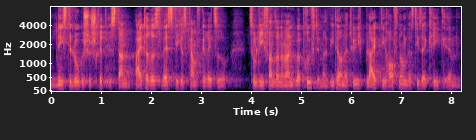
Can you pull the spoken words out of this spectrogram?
nächste logische Schritt ist dann weiteres westliches Kampfgerät zu, zu liefern, sondern man überprüft immer wieder. Und natürlich bleibt die Hoffnung, dass dieser Krieg ähm,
